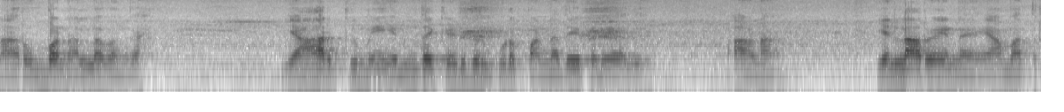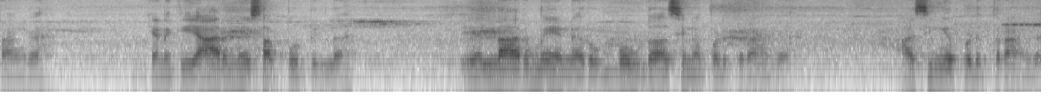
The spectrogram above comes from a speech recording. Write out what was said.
நான் ரொம்ப நல்லவங்க. யாருக்குமே எந்த கெடுதல் கூட பண்ணதே கிடையாது. ஆனால் எல்லாரும் என்னை ஏமாத்துறாங்க. எனக்கு யாருமே சப்போர்ட் இல்லை. எல்லாருமே என்னை ரொம்ப உதாசீனப்படுத்துகிறாங்க அசிங்கப்படுத்துகிறாங்க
